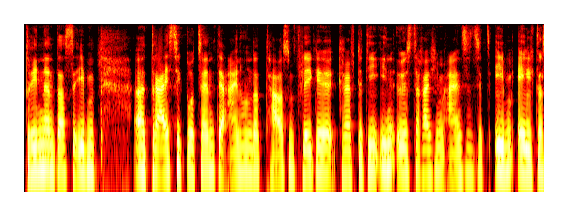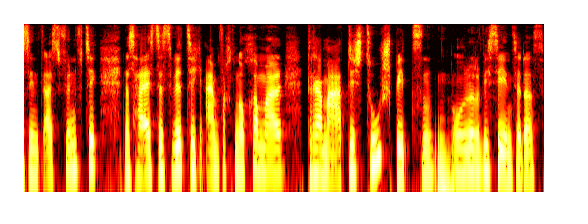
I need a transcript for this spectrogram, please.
drinnen, dass eben 30 Prozent der 100.000 Pflegekräfte, die in Österreich im Einsatz sind, eben älter sind als 50. Das heißt, es wird sich einfach noch einmal dramatisch zuspitzen. Mhm. Oder wie sehen Sie das?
